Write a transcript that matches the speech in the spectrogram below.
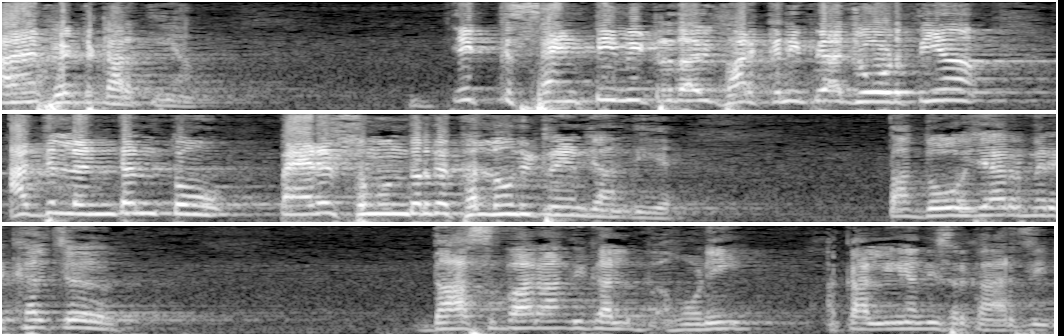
ਐ ਫਿੱਟ ਕਰਤੀਆਂ। 1 ਸੈਂਟੀਮੀਟਰ ਦਾ ਵੀ ਫ਼ਰਕ ਨਹੀਂ ਪਿਆ ਜੋੜਤੀਆਂ। ਅੱਜ ਲੰਡਨ ਤੋਂ ਪੈਰਿਸ ਸਮੁੰਦਰ ਦੇ ਥੱਲੋਂ ਦੀ ਟ੍ਰੇਨ ਜਾਂਦੀ ਹੈ। ਤਾਂ 2000 ਮੇਰੇ ਖਿਆਲ ਚ 10 12 ਦੀ ਗੱਲ ਹੋਣੀ, ਅਕਾਲੀਆਂ ਦੀ ਸਰਕਾਰ ਸੀ।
